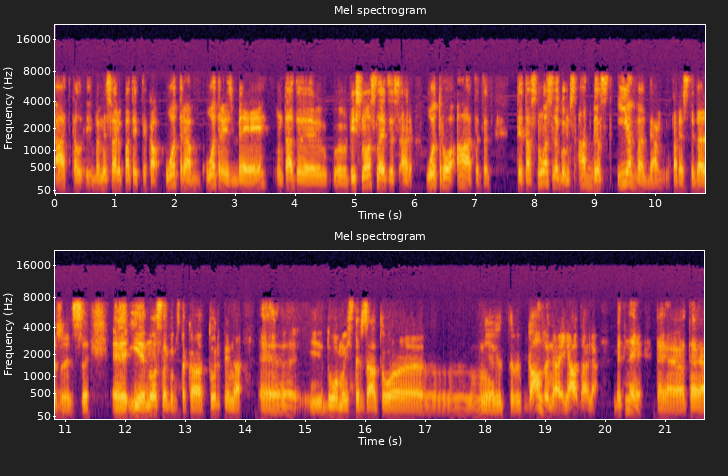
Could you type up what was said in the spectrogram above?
atkal, vai mēs varam pateikt, kā otrā, otrais B, un tad viss noslēdzas ar otro A, tad, tad tās noslēgums atbilst ievadam. Parasti dažreiz e, noslēgums turpina e, domu izterzēto e, galvenā jādaļa. Bet nē, tajā, tajā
